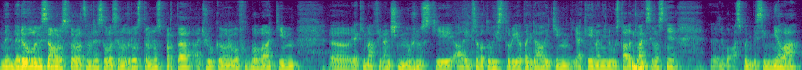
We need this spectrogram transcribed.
nedovolím si vám rozporovat, samozřejmě souhlasím na druhou stranu Sparta, ať hokejová nebo fotbalová, tím, jaký má finanční možnosti, ale i třeba tu historii a tak dále, tím, jaký je na ně neustále tlak, mm-hmm. si vlastně nebo aspoň by si měla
